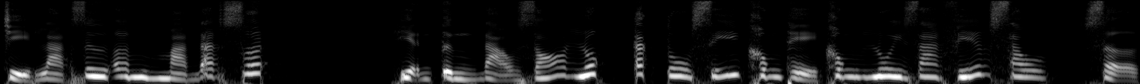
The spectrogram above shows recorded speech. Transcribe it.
chỉ là dư âm mà đã xuất. Hiện từng đảo gió lúc các tu sĩ không thể không lui ra phía sau, sợ.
